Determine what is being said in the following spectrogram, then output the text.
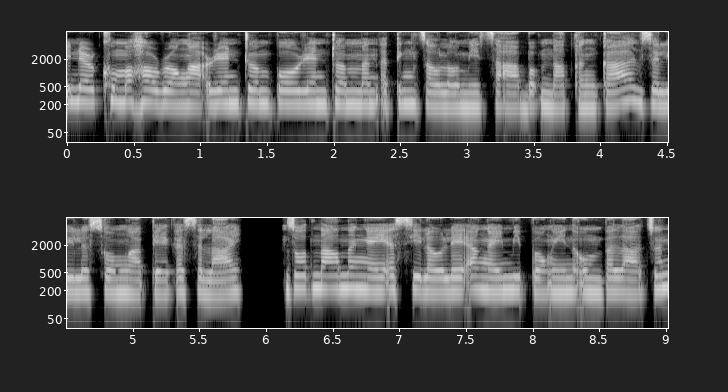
Iner kuma ha ronga ah rentum po, rentum man ating chawlo mi cha bob na tangka zalila som nga pe ka salai zot na na ngai asilo le angai mi pong in um bala chun,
